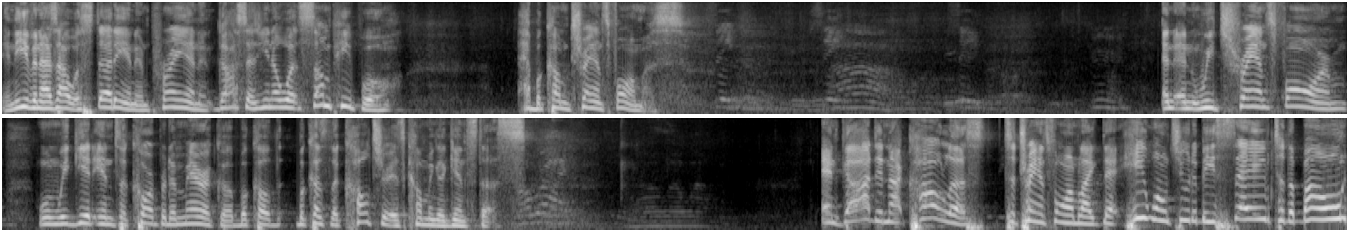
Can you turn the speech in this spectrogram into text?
And even as I was studying and praying, and God says, You know what? Some people have become transformers. And, and we transform when we get into corporate America because, because the culture is coming against us. And God did not call us to transform like that. He wants you to be saved to the bone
